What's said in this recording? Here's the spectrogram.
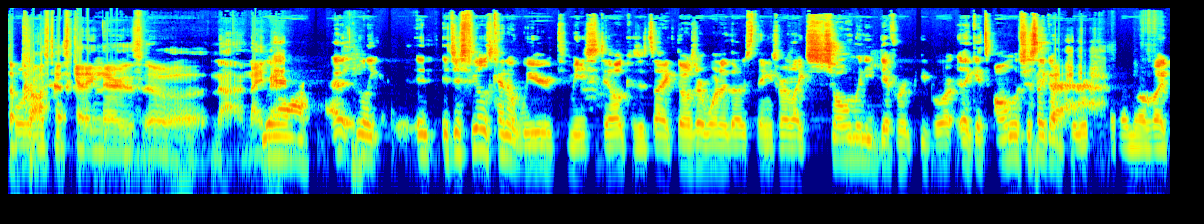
the process getting there is uh, nah, nightmare. Yeah, I, like it, it just feels kind of weird to me still because it's like those are one of those things where like so many different people are like it's almost just like a of like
